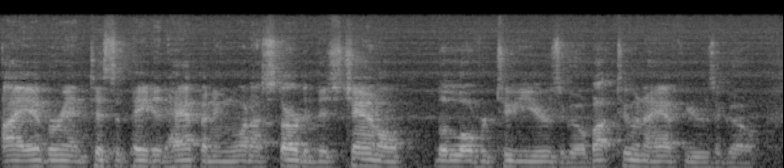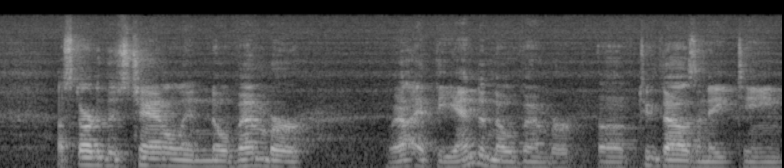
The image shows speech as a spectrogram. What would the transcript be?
I ever anticipated happening when I started this channel a little over two years ago, about two and a half years ago. I started this channel in November, well at the end of November of 2018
